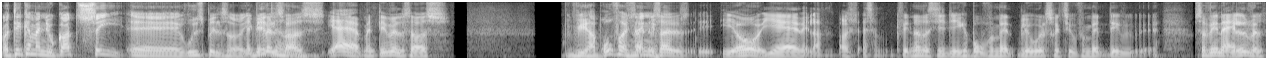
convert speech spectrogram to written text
Og det kan man jo godt se øh, udspille sig i Men det er vel så virkeligheden. også... Ja, ja, men det er vel så også... Vi har brug for hinanden Så, jo. så, jo, ja, eller også, altså, kvinder, der siger, at de ikke har brug for mænd, bliver uattraktive for mænd, det, øh, så vinder alle vel.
